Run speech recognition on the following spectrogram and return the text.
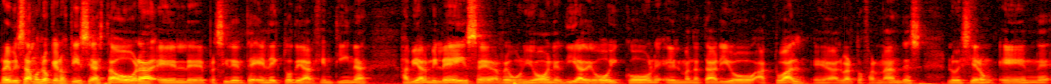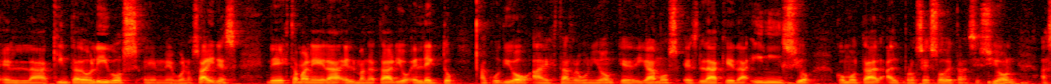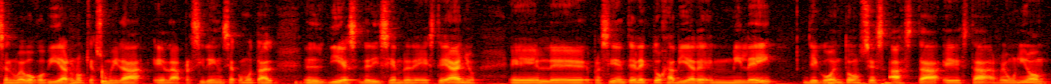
Revisamos lo que nos dice hasta ahora el eh, presidente electo de Argentina, Javier Milei, se reunió en el día de hoy con el mandatario actual, eh, Alberto Fernández. Lo hicieron en, en, la Quinta de Olivos, en Buenos Aires. De esta manera, el mandatario electo acudió a esta reunión que, digamos, es la que da inicio como tal al proceso de transición hacia el nuevo gobierno que asumirá eh, la presidencia como tal el 10 de diciembre de este año. El eh, presidente electo Javier Milei llegó entonces hasta esta reunión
